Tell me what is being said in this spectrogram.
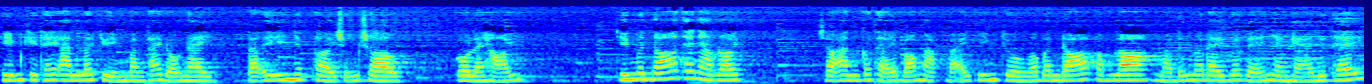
Hiếm khi thấy anh nói chuyện bằng thái độ này, tạ ý nhất thời sững sờ. Cô lại hỏi, chuyện bên đó thế nào rồi? Sao anh có thể bỏ mặt bãi chiến trường ở bên đó không lo mà đứng ở đây với vẻ nhàn hạ như thế?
